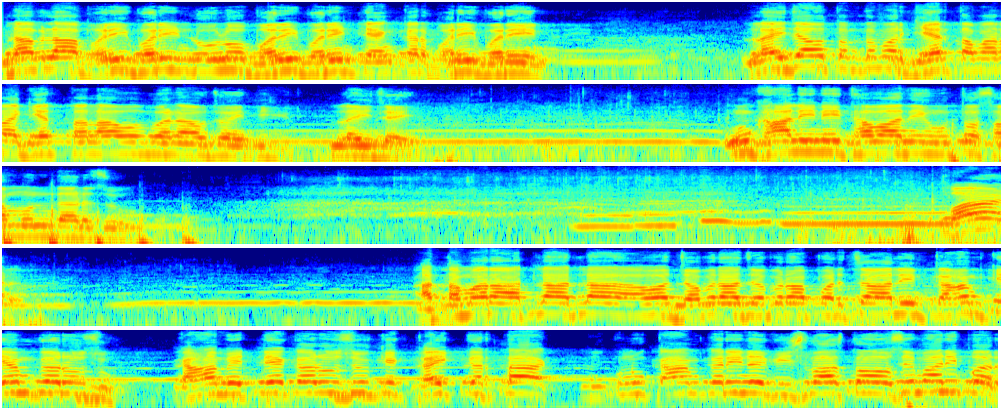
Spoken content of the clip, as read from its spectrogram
ડબલા ભરી ભરી ડોલો ભરી ભરી ટેન્કર ભરી ભરી લઈ જાઓ, તમે તમારા ઘેર તમારા ઘેર તલાવ બનાવજો અહીંથી. લઈ જઈ. હું ખાલી નહીં થવા દે, હું તો સમુંદર છું. પણ આ તમારા આટલા આટલા આવા જબરા જબરા પરચા આલીને કામ કેમ કરું છું? કામ એટલે કરું છું કે કંઈક કરતા કોકનું કામ કરીને વિશ્વાસ તો આવશે મારી પર.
